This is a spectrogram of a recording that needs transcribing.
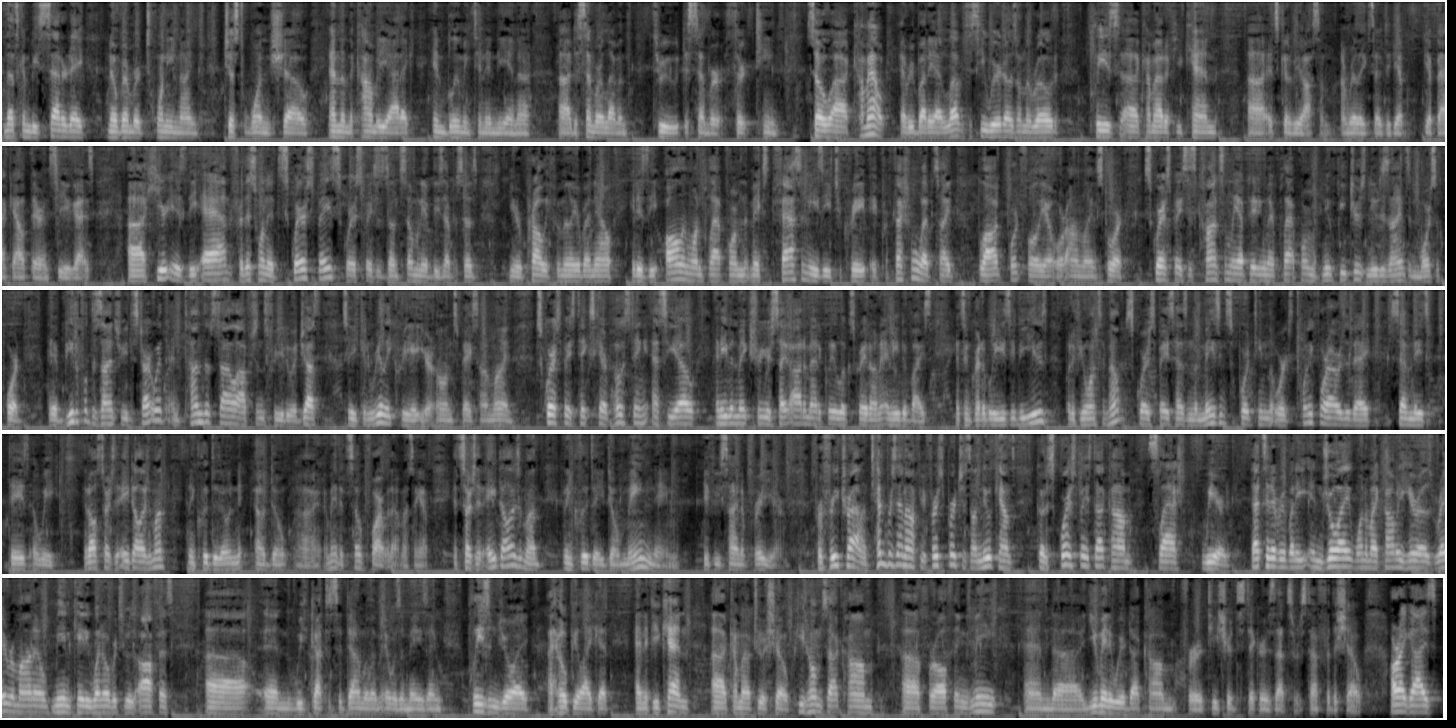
That's going to be Saturday, November 29th, just one show. And then the Comedy Attic in Bloomington, Indiana, uh, December 11th through December 13th. So uh, come out, everybody. I love to see weirdos on the road. Please uh, come out if you can. Uh, it's going to be awesome. I'm really excited to get get back out there and see you guys. Uh, here is the ad for this one. It's Squarespace. Squarespace has done so many of these episodes. You're probably familiar by now. It is the all in one platform that makes it fast and easy to create a professional website, blog, portfolio, or online store. Squarespace is constantly updating their platform with new features, new designs, and more support. They have beautiful designs for you to start with and tons of style options for you to adjust so you can really create your own space online. Squarespace takes care of hosting, SEO, and even makes sure your site automatically looks great on any device. It's incredibly easy to use, but if you want some help, Squarespace has an amazing support team that works 24 hours a day, 7 days, days a week. It all starts at $8 a month and includes a don- oh, don't, uh, I made it so far without messing up. It starts at $8 a month and includes a domain name if you sign up for a year. For free trial and 10% off your first purchase on new accounts, go to squarespace.com slash weird. That's it, everybody. Enjoy one of my comedy heroes, Ray Romano. Me and Katie went over to his office, uh, and we got to sit down with him. It was amazing. Please enjoy. I hope you like it. And if you can, uh, come out to a show. PeteHolmes.com uh, for all things me and uh, youmadeitweird.com for t-shirts, stickers, that sort of stuff for the show. All right, guys,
